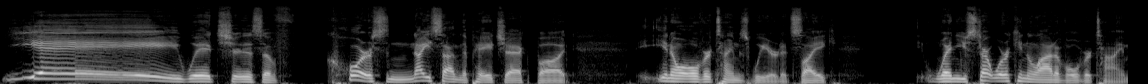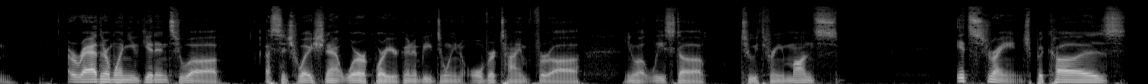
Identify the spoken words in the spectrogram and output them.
Yay! Which is, of course, nice on the paycheck, but, you know, overtime's weird. It's like when you start working a lot of overtime, or rather, when you get into a, a situation at work where you're going to be doing overtime for, uh, you know, at least uh, two, three months, it's strange because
